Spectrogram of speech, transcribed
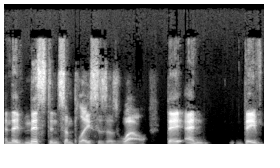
and they've missed in some places as well. They and they've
